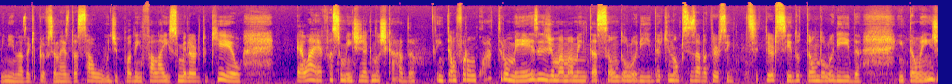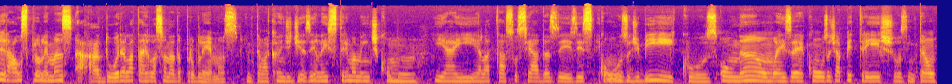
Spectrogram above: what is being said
meninas aqui profissionais da saúde podem falar isso melhor do que eu ela é facilmente diagnosticada. Então foram quatro meses de uma amamentação dolorida que não precisava ter, ter sido tão dolorida. Então, em geral, os problemas, a, a dor ela está relacionada a problemas. Então, a candidíase ela é extremamente comum e aí ela está associada às vezes com o uso de bicos ou não, mas é com o uso de apetrechos. Então,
